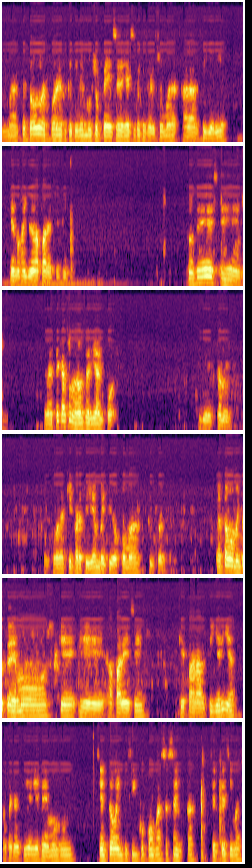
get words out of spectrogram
más que todo es por el que tiene mucho PS de ejército que se le suma a la artillería que nos ayuda para este fin. Entonces eh, en este caso mejor sería el core directamente. El core aquí partiría en 22,50 en este momento tenemos que eh, aparece que para artillería, para artillería tenemos un 125,60 centésimas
